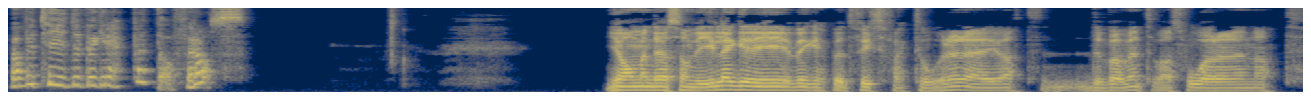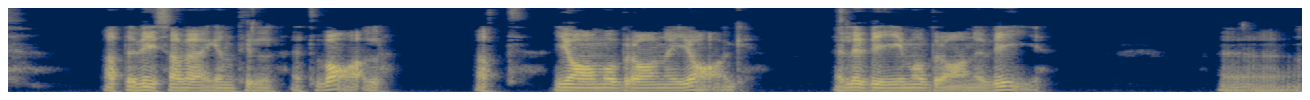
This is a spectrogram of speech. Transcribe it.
Vad betyder begreppet då för oss? Ja, men det som vi lägger i begreppet friskfaktorer är ju att det behöver inte vara svårare än att, att det visar vägen till ett val. Att jag mår bra när jag. Eller vi mår bra när vi. Eh,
